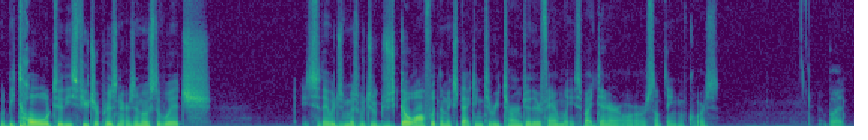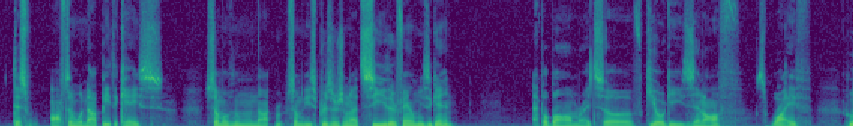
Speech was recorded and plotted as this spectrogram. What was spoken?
would be told to these future prisoners, and most of which, so they would just, would just go off with them, expecting to return to their families by dinner or, something, of course. But this often would not be the case. Some of them would not. Some of these prisoners would not see their families again. Applebaum writes of Georgy Zinov, wife, who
